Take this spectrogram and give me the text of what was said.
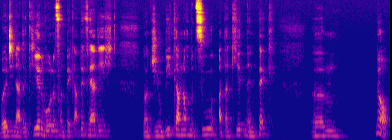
Wollte ihn attackieren, wurde von Beck abgefertigt. Ja, GOB kam noch mit zu, attackierten den Beck. Ähm, ja,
